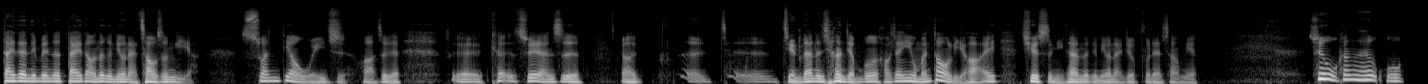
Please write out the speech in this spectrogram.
待在那边的待到那个牛奶超生理啊。酸掉为止啊！这个，呃，看虽然是呃呃呃简单的这样讲，不过好像也有蛮道理哈。哎，确实，你看那个牛奶就浮在上面。所以我刚才我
